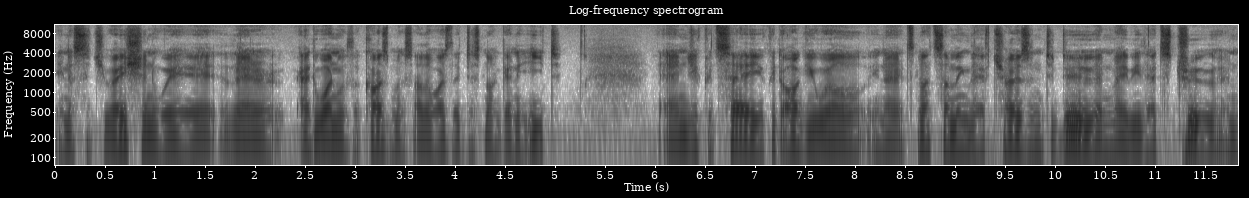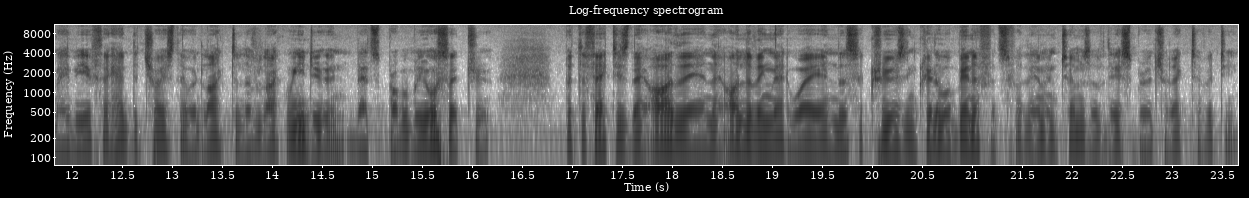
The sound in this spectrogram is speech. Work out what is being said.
in a situation where they're at one with the cosmos, otherwise, they're just not going to eat. And you could say, you could argue, well, you know, it's not something they've chosen to do, and maybe that's true. And maybe if they had the choice, they would like to live like we do, and that's probably also true. But the fact is, they are there and they are living that way, and this accrues incredible benefits for them in terms of their spiritual activity.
